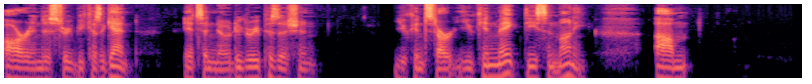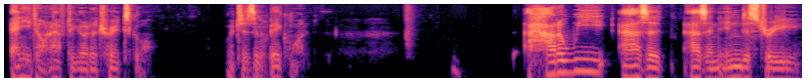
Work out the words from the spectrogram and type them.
our industry because again it's a no degree position. You can start you can make decent money um, and you don't have to go to trade school which is a big one how do we as a as an industry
